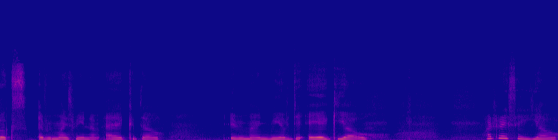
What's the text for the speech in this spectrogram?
Looks, it reminds me of an egg though. It reminds me of the egg yo. Why did I say yo?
